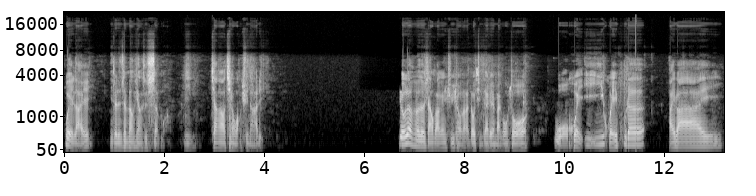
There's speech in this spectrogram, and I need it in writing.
未来你的人生方向是什么？你将要前往去哪里？有任何的想法跟需求呢，都请在留言板跟我说，我会一一回复的。拜拜。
